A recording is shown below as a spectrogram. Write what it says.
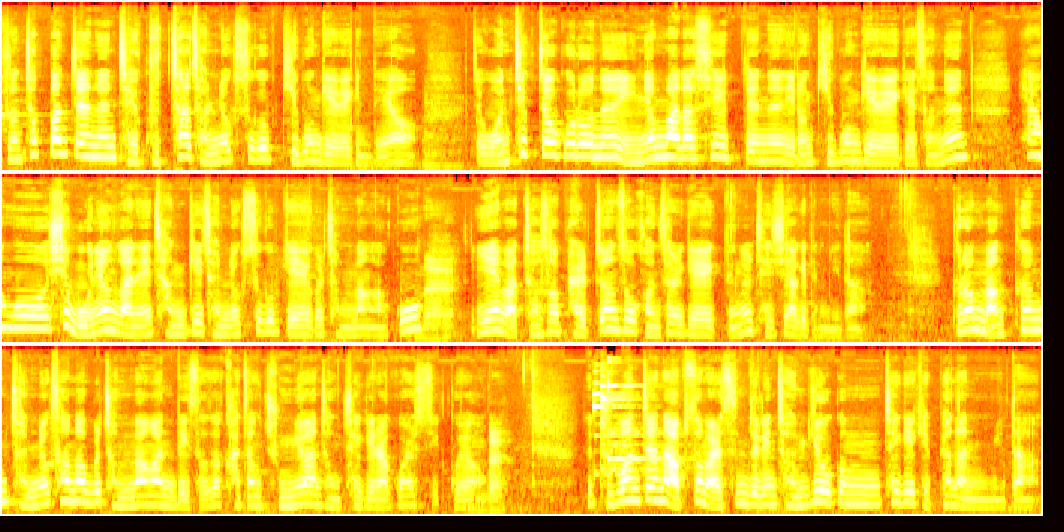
우선 첫 번째는 제9차 전력 수급 기본 계획인데요. 음. 원칙적으로는 2년마다 수립되는 이런 기본 계획에서는 향후 15년간의 장기 전력 수급 계획을 전망하고 네. 이에 맞춰서 발전소 건설 계획 등을 제시하게 됩니다. 그런 만큼 전력 산업을 전망하는 데 있어서 가장 중요한 정책이라고 할 수 있고요. 네. 두 번째는 앞서 말씀드린 전기요금 체계 개편안입니다.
